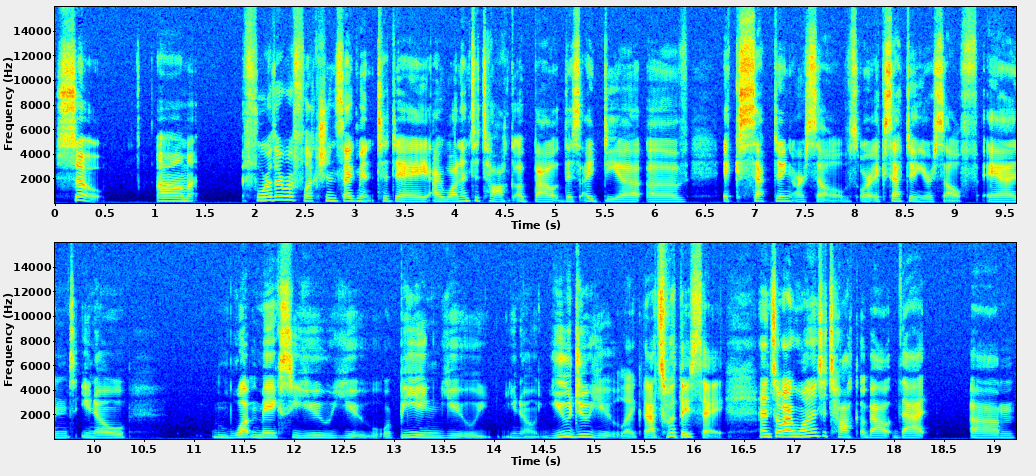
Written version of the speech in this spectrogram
So, um, for the reflection segment today, I wanted to talk about this idea of accepting ourselves or accepting yourself and, you know, what makes you you or being you, you know, you do you. Like that's what they say. And so I wanted to talk about that um,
